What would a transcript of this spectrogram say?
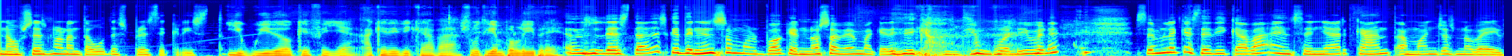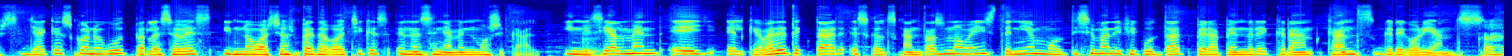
991 després de Crist. I Guido què feia? A què dedicava su tiempo libre? Les dades que tenim són molt poques, no sabem a què dedicava el temps lliure. Sembla que es dedicava a ensenyar cant a monjos novells, ja que és conegut per les seves innovacions pedagògiques en l'ensenyament musical. Inicialment, ell el que va detectar és que els cantants novells tenien moltíssima dificultat per aprendre cants gregorians. Ah,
